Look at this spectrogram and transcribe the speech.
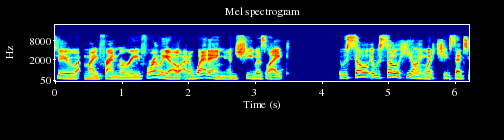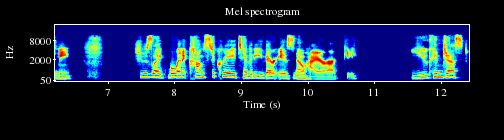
to my friend Marie Forleo at a wedding, and she was like, it was so, it was so healing what she said to me. She was like, when it comes to creativity, there is no hierarchy. You can just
